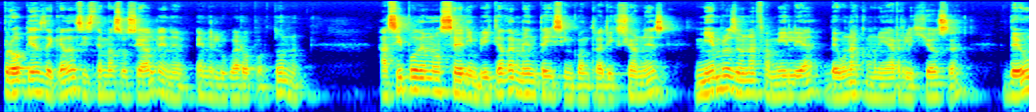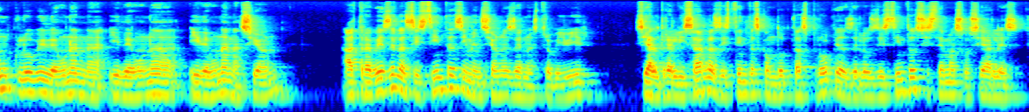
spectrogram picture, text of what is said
propias de cada sistema social en el, en el lugar oportuno. Así podemos ser imbricadamente y sin contradicciones miembros de una familia, de una comunidad religiosa, de un club y de una, y de una, y de una nación a través de las distintas dimensiones de nuestro vivir. Si al realizar las distintas conductas propias de los distintos sistemas sociales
